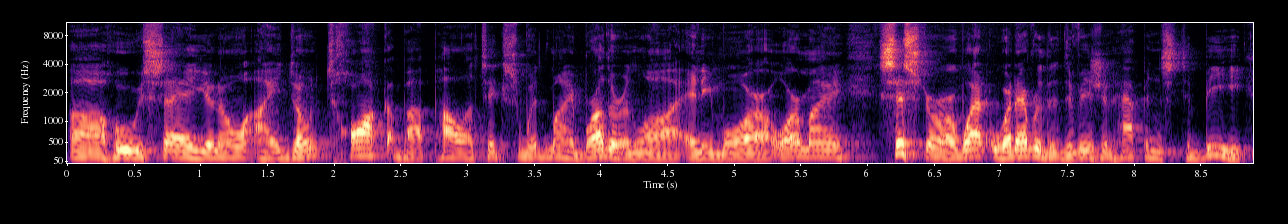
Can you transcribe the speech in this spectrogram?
uh, who say, you know, I don't talk about politics with my brother in law anymore, or my sister, or what, whatever the division happens to be.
